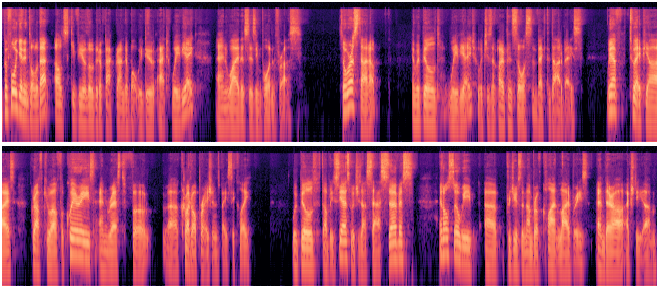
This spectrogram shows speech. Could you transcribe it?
before we get into all of that, I'll just give you a little bit of background of what we do at Weaviate and why this is important for us. So we're a startup and we build Weaviate, which is an open source vector database. We have two APIs, GraphQL for queries and REST for uh, CRUD operations, basically. We build WCS, which is our SaaS service. And also we uh, produce a number of client libraries. And there are actually um,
